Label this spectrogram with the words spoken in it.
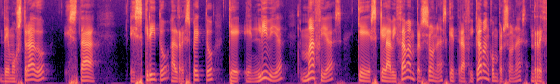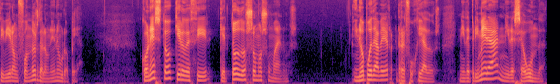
demostrado, está escrito al respecto que en Libia mafias que esclavizaban personas, que traficaban con personas, recibieron fondos de la Unión Europea. Con esto quiero decir que todos somos humanos y no puede haber refugiados, ni de primera ni de segunda,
